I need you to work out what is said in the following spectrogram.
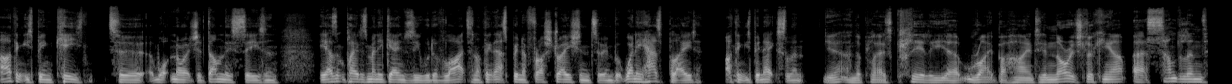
I think he's been key to what Norwich have done this season. He hasn't played as many games as he would have liked, and I think that's been a frustration to him. But when he has played, I think he's been excellent. Yeah, and the players clearly uh, right behind him. Norwich looking up. Uh, Sunderland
